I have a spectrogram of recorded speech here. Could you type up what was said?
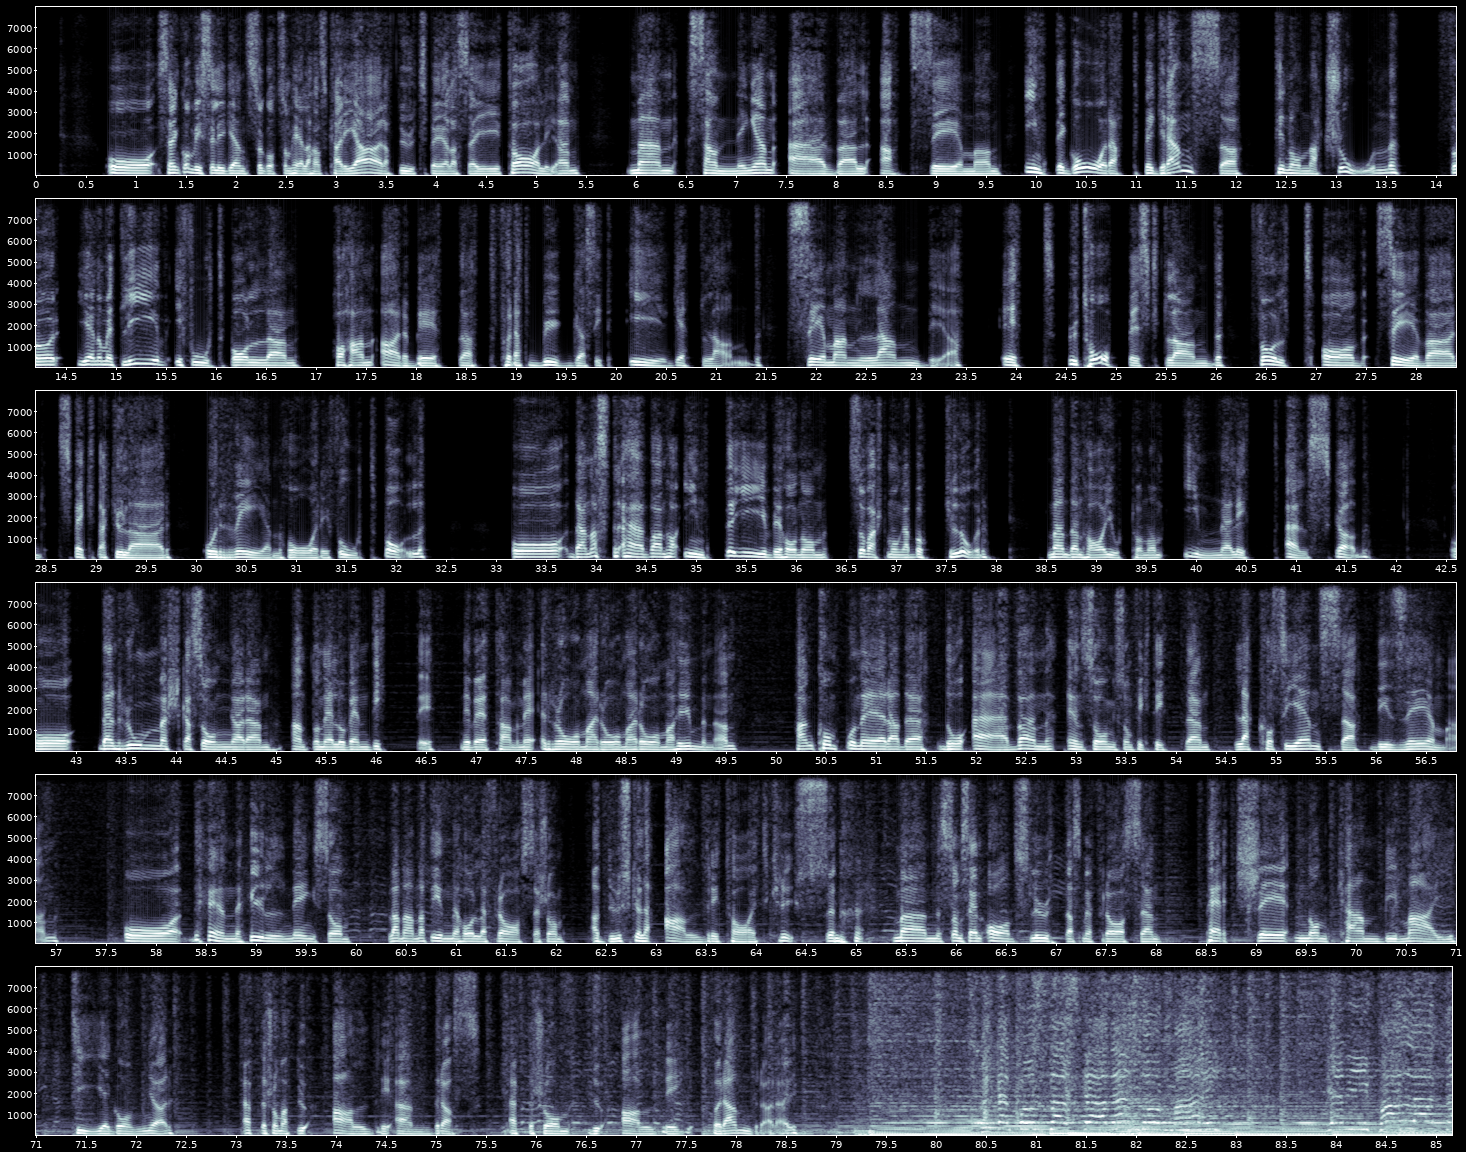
Och sen kom visserligen så gott som hela hans karriär att utspela sig i Italien. Men sanningen är väl att Seman inte går att begränsa till någon nation. För genom ett liv i fotbollen har han arbetat för att bygga sitt eget land, Semanlandia. Ett utopiskt land fullt av sevärd, spektakulär och renhårig fotboll. Och denna strävan har inte givit honom så värst många bucklor, men den har gjort honom innerligt älskad. Och den romerska sångaren Antonello Venditti, ni vet han med Roma, Roma, Roma-hymnen, han komponerade då även en sång som fick titeln La Cosienza di Zeman. Och det är en hyllning som bland annat innehåller fraser som att du skulle aldrig ta ett kryss. Men som sen avslutas med frasen perche non cambi mai tio gånger. Eftersom att du aldrig ändras. Eftersom du aldrig förändrar dig. El tempo sta scadendo ormai Seman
